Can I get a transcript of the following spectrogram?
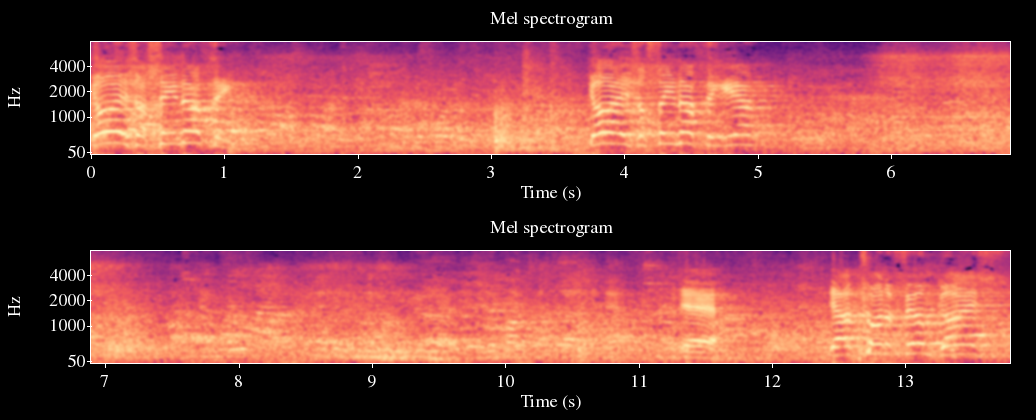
Guys, I see nothing. Guys, I see nothing here. Yeah. Yeah, I'm trying to film, guys.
